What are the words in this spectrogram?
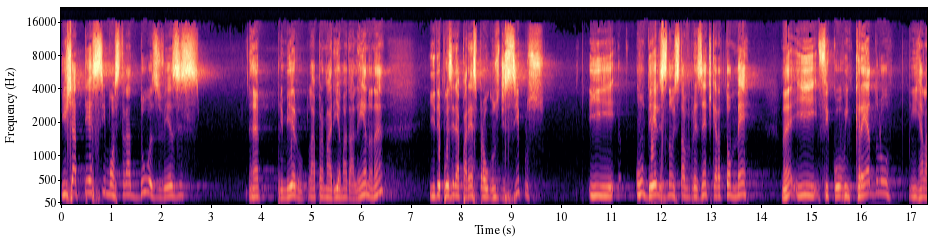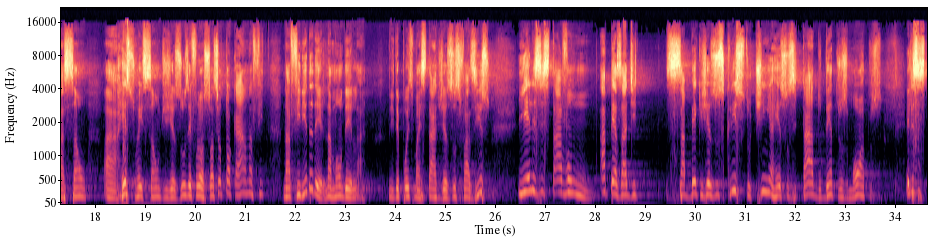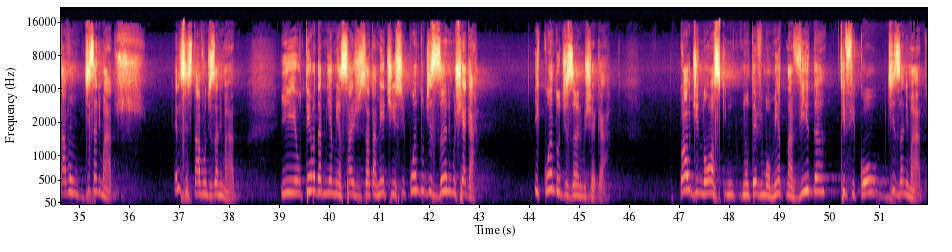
e já ter se mostrado duas vezes, né, primeiro lá para Maria Madalena, né, e depois ele aparece para alguns discípulos, e um deles não estava presente, que era Tomé, né, e ficou incrédulo em relação à ressurreição de Jesus. Ele falou: só se eu tocar na, na ferida dele, na mão dele lá. E depois, mais tarde, Jesus faz isso. E eles estavam, apesar de saber que Jesus Cristo tinha ressuscitado dentre os mortos, eles estavam desanimados. Eles estavam desanimados. E o tema da minha mensagem é exatamente isso. E quando o desânimo chegar? E quando o desânimo chegar? Qual de nós que não teve momento na vida que ficou desanimado?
